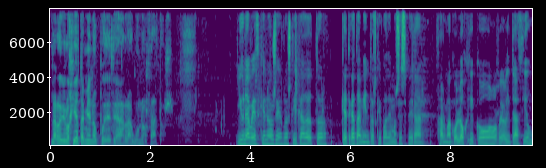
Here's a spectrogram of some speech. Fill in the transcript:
la radiología también nos puede dar algunos datos. Y una vez que nos diagnostica, doctor, ¿qué tratamientos que podemos esperar? ¿Farmacológico, rehabilitación?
